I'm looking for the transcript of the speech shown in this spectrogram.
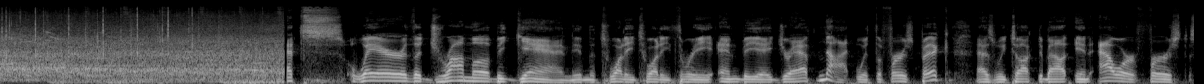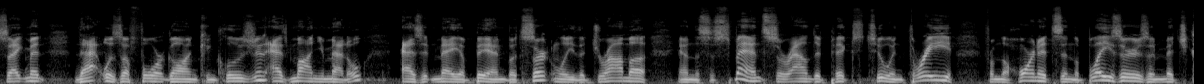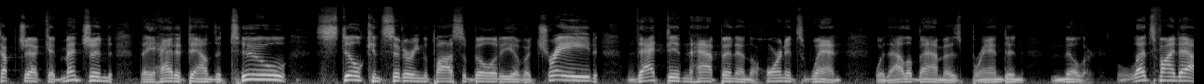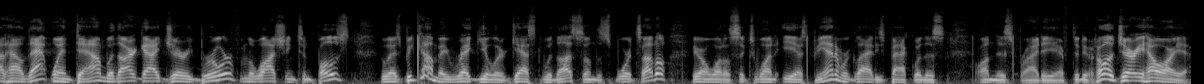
That's where the drama began in the 2023 NBA draft, not with the first pick, as we talked about in our first segment. That was a foregone conclusion, as monumental as it may have been, but certainly the drama and the suspense surrounded picks two and three from the Hornets and the Blazers. And Mitch Kupchak had mentioned they had it down to two, still considering the possibility of a trade. That didn't happen, and the Hornets went with Alabama's Brandon Miller. Let's find out how that went down with our guy Jerry Brewer from the Washington Post, who has become a regular guest with us on the Sports Huddle here on 1061 ESPN, and we're glad he's back with us on this Friday afternoon. Hello, Jerry. How are you?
